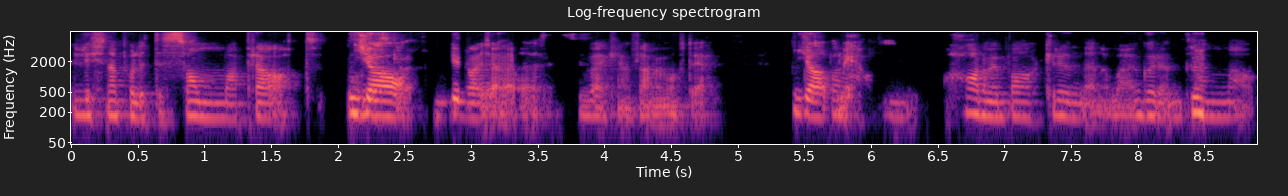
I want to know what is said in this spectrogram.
lyssna på lite sommarprat. Ja, jag. Jag ser verkligen fram emot det. Jag med. ha dem i bakgrunden och bara gå runt Mm. hemma och,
